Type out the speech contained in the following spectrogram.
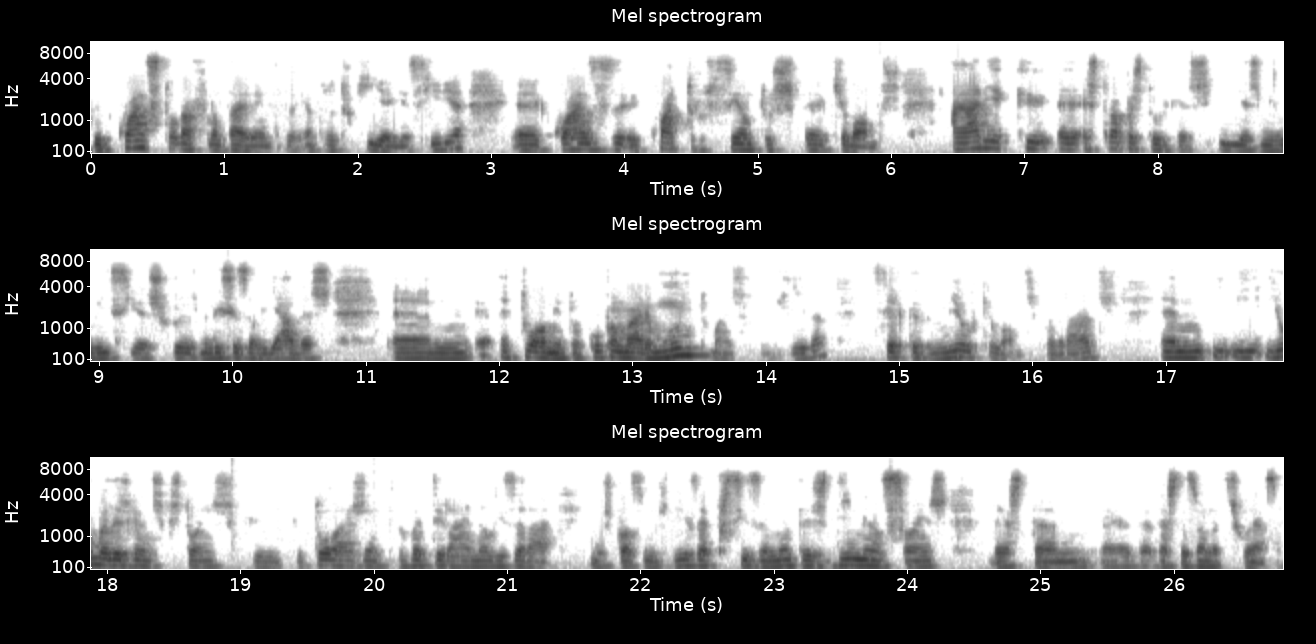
de quase toda a fronteira entre, entre a Turquia e a Síria, eh, quase 400 eh, quilómetros a área que uh, as tropas turcas e as milícias, as milícias aliadas, um, atualmente ocupam, uma área muito mais reduzida, cerca de mil quilómetros quadrados, um, e, e, uma das grandes questões que, que, toda a gente debaterá, analisará nos próximos dias é precisamente as dimensões desta, uh, desta zona de segurança.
